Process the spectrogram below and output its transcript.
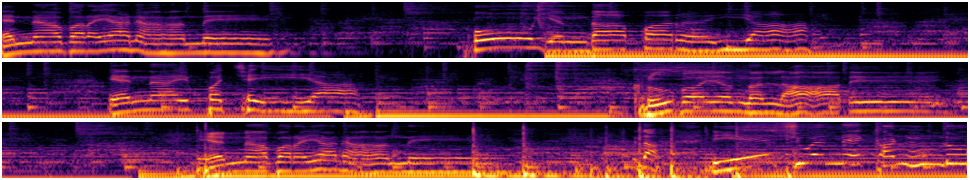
എന്നാ പറയാനാന്നേ? ഓ എന്താ പറയാ? എന്നാ ഇപ്പ ചെയ്യാ കൃപയെന്നല്ലാതെ എന്നാ പറയാനാന്നേ? എന്താ യേശു എന്നെ കണ്ടു.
